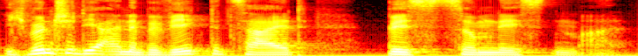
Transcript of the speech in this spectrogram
Ich wünsche dir eine bewegte Zeit. Bis zum nächsten Mal.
